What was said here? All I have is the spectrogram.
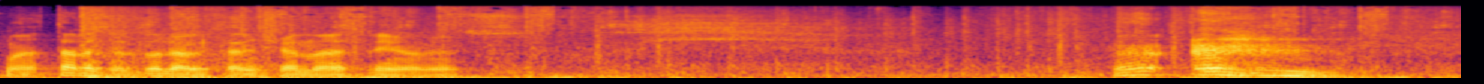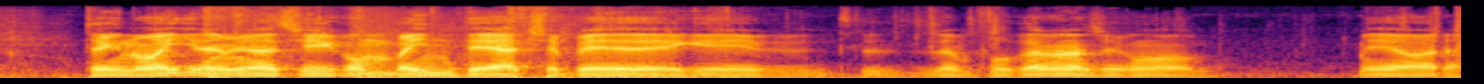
Buenas tardes a todos los que están llegando al stream, amigos. Tecnoviking, amigo, sigue con 20 HP de que lo enfocaron hace como media hora.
